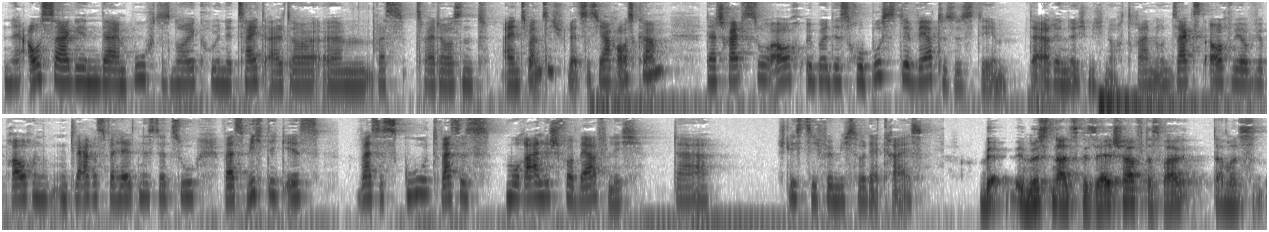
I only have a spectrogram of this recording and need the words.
eine Aussage in deinem Buch, das neue grüne Zeitalter, ähm, was 2021, letztes Jahr rauskam. Da schreibst du auch über das robuste Wertesystem. Da erinnere ich mich noch dran und sagst auch, wir, wir brauchen ein klares Verhältnis dazu, was wichtig ist was ist gut, was ist moralisch verwerflich. Da schließt sich für mich so der Kreis. Wir, wir müssten als Gesellschaft, das war damals,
